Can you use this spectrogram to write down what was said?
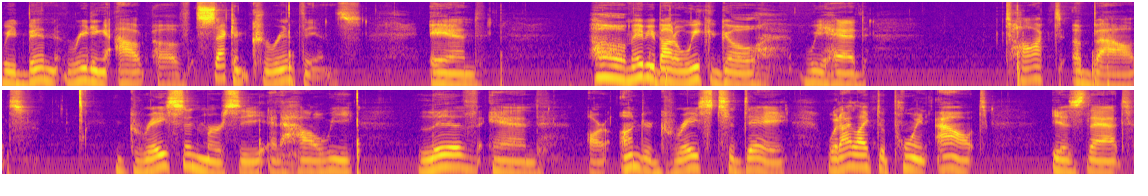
we'd been reading out of Second Corinthians. And, oh, maybe about a week ago, we had talked about grace and mercy and how we live and are under grace today, what I like to point out is that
